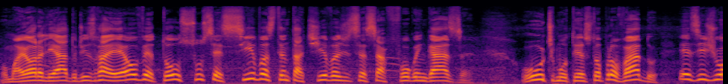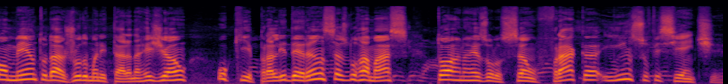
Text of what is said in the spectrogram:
O maior aliado de Israel vetou sucessivas tentativas de cessar fogo em Gaza. O último texto aprovado exige o aumento da ajuda humanitária na região, o que, para lideranças do Hamas, torna a resolução fraca e insuficiente.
